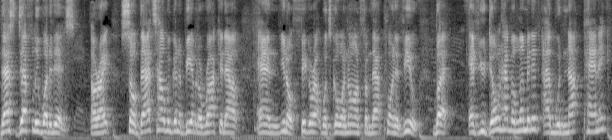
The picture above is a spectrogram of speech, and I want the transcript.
That's definitely what it is. All right. So that's how we're going to be able to rock it out and, you know, figure out what's going on from that point of view. But if you don't have a limited, I would not panic.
